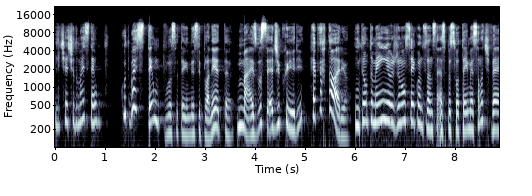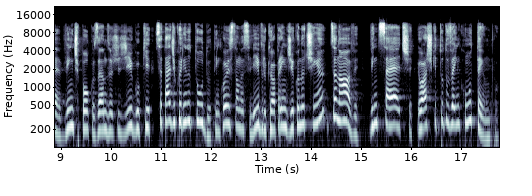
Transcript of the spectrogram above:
ele tinha tido mais tempo. Quanto mais tempo você tem nesse planeta, mais você adquire repertório. Então também eu já não sei quantos anos essa pessoa tem, mas se ela tiver 20 e poucos anos, eu te digo que você está adquirindo tudo. Tem coisas que estão nesse livro que eu aprendi quando eu tinha 19, 27. Eu acho que tudo vem com o tempo.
